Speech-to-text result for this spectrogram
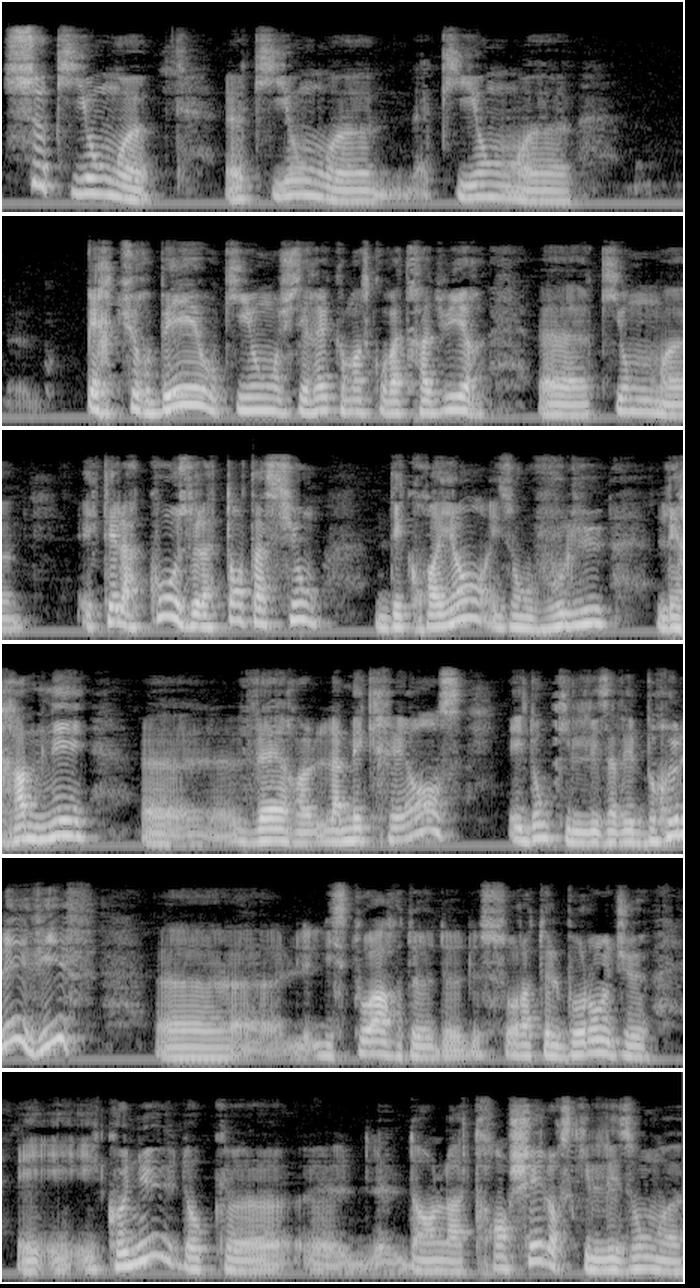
Ceux qui ont, euh, euh, qui ont, qui ont perturbé ou qui ont, je dirais, comment est-ce qu'on va traduire, qui ont été la cause de la tentation des croyants, ils ont voulu les ramener vers la mécréance et donc ils les avaient brûlés vifs euh, l'histoire de, de, de, Surat al-Buruj est, est, connue, donc euh, euh, dans la tranchée, lorsqu'ils les, ont,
